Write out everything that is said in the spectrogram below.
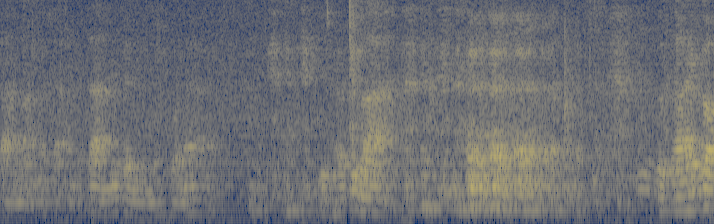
ตามหลังอาจารย์อาจารย์นี่เป็นหัวหน้าอีกตุลา สุดท้ายก็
